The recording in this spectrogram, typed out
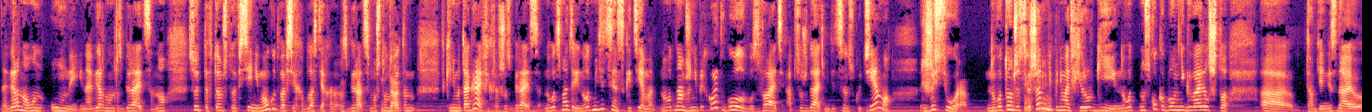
наверное, он умный, и, наверное, он разбирается. Но суть-то в том, что все не могут во всех областях разбираться. Может, он да. в этом в кинематографии хорошо разбирается. Ну вот смотри, ну вот медицинская тема. Ну вот нам же не приходит в голову звать, обсуждать медицинскую тему режиссера. Ну вот он же совершенно не понимает в хирургии. Ну вот, ну сколько бы он ни говорил, что а, там, я не знаю,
